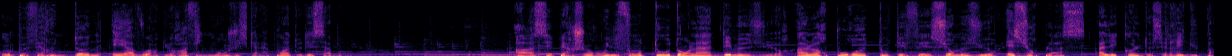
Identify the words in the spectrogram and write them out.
on peut faire une tonne et avoir du raffinement jusqu'à la pointe des sabots. Ah, ces percherons, ils font tout dans la démesure. Alors pour eux, tout est fait sur mesure et sur place à l'école de céleri du Pin.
